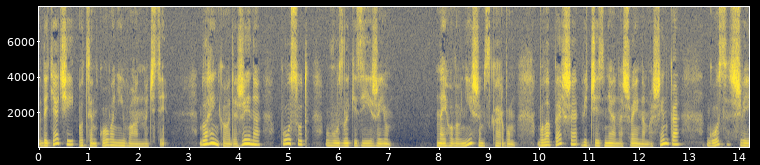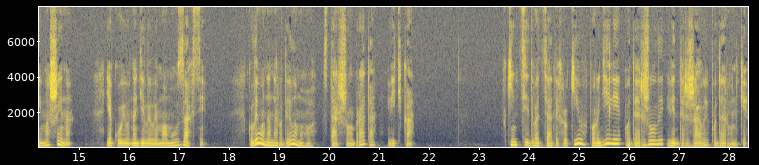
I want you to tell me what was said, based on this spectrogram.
в дитячій оцинкованій ванночці, благенька одежина, посуд, вузлики з їжею. Найголовнішим скарбом була перша вітчизняна швейна машинка Госшвеймашина якою наділили маму у Захсі, коли вона народила мого старшого брата Вітька. В кінці 20-х років породілі одержували від держави подарунки.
